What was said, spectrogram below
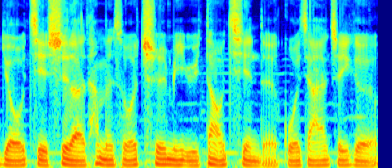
有解释了他们所痴迷于道歉的国家这个。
